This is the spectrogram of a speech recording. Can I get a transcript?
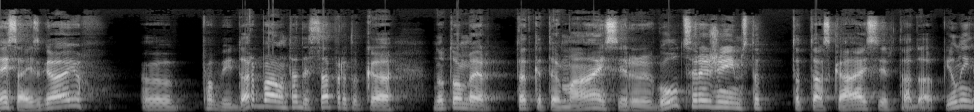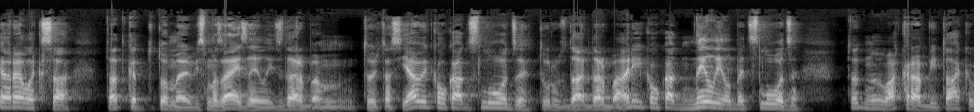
Es aizgāju, uh, pabiju darbā, un tad es sapratu, ka nu, tomēr, tad, kad tev mājas ir gultas režīms, tad, tad tās kājas ir tādā pilnīgā relaksā. Tad, kad tu tomēr vismaz aizēji līdz darbam, tur tas jau ir kaut kāda slodze, tur uz darba arī kaut kāda neliela, slodze. Tad nu, vakarā bija tā, ka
